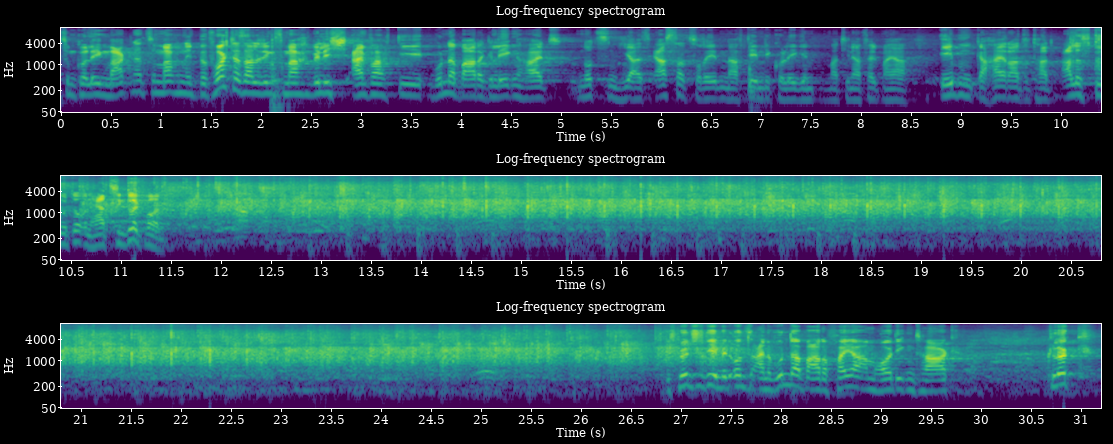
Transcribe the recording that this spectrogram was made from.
zum Kollegen Wagner zu machen. Bevor ich das allerdings mache, will ich einfach die wunderbare Gelegenheit nutzen, hier als Erster zu reden, nachdem die Kollegin Martina Feldmayer eben geheiratet hat. Alles Gute und herzlichen Glückwunsch! Ich wünsche dir mit uns eine wunderbare Feier am heutigen Tag. Glück,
